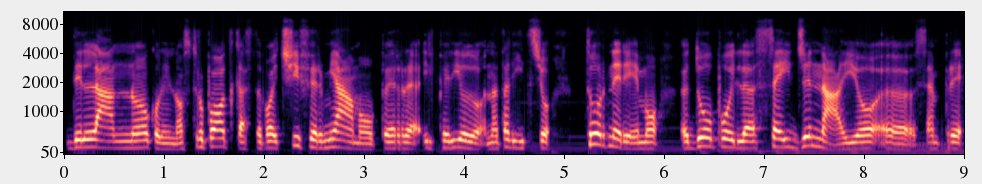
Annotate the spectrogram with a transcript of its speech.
dell'anno con il nostro podcast, poi ci fermiamo per il periodo natalizio torneremo eh, dopo il 6 gennaio, eh, sempre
